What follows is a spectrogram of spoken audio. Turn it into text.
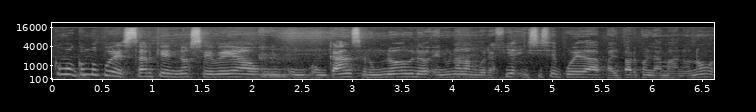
¿Cómo, ¿Cómo, puede ser que no se vea un, cáncer, un nódulo en una mamografía y sí se pueda palpar con la mano, ¿no?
